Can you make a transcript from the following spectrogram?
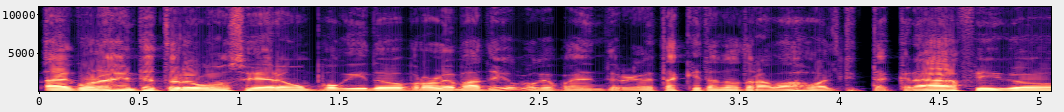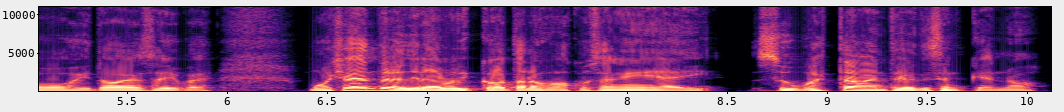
alguna gente te lo considera un poquito problemático porque pues en teoría le estás quitando trabajo a artistas gráficos y todo eso y pues mucha gente le tira boicot a los juegos que usan AI. Supuestamente ellos dicen que no.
